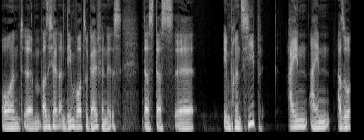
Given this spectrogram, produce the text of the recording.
Und ähm, was ich halt an dem Wort so geil finde, ist, dass das äh, im Prinzip ein, ein, also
